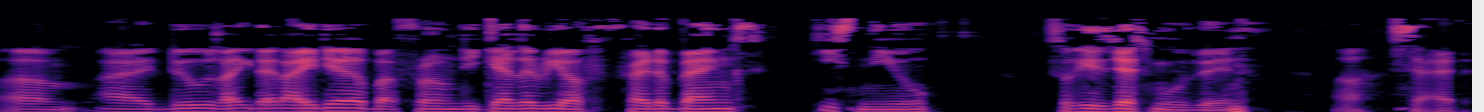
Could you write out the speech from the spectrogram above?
um, I do like that idea, but from the gallery of Feather Bangs, he's new. So he's just moved in. Uh, sad.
